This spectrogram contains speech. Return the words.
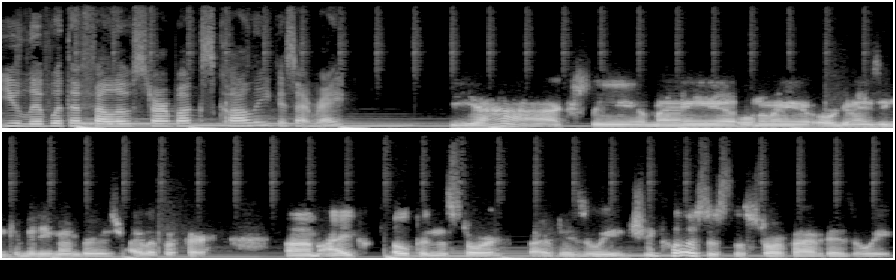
you live with a fellow Starbucks colleague? Is that right? Yeah, actually, my one of my organizing committee members, I live with her. Um, I open the store five days a week. She closes the store five days a week.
